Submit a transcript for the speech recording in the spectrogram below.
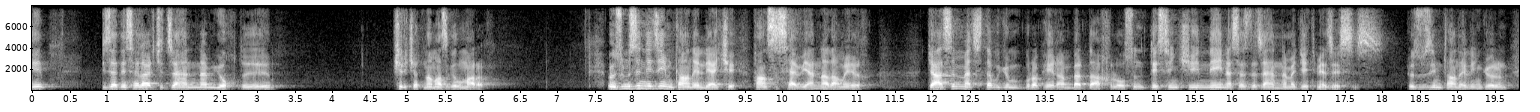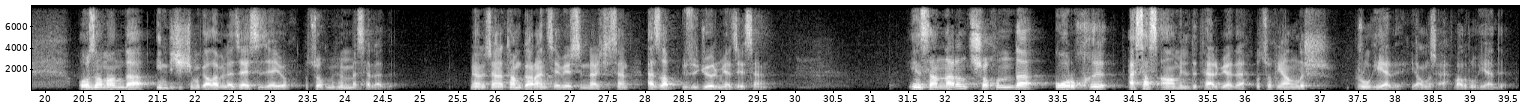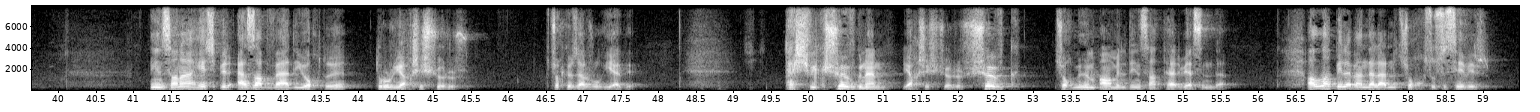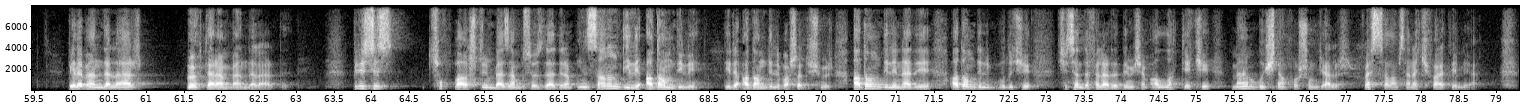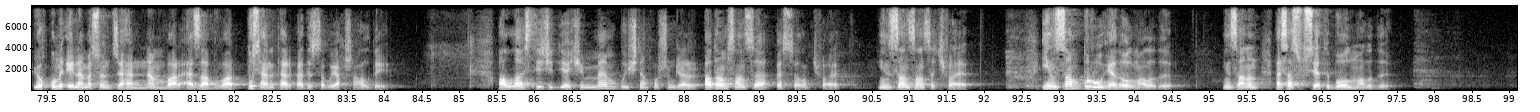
bizə desələr ki, cəhənnəm yoxdur, iki rikət namaz qılmarıq. Özümüzü necə imtihan eləyək ki, hansı səviyyənin adamıyıq? Gəlsin məsciddə bugün bura Peyğəmbər daxil olsun, desin ki, neynəsəz də cəhənnəmə getməyəcəksiniz. Özünüzü imtihan eləyin, görün. O zaman da indiki kimi qala biləcəksiniz ya yox. Bu çox mühüm məsələdir. Yəni, sənə tam qarantiya versinlər ki, sən əzab üzü görməyəcəksən. İnsanların çoxunda qorxu əsas amildir tərbiyədə. Bu çox yanlış ruhiyyədir, yanlış əhval ruhiyyədir. İnsana heç bir əzab vədi yoxdur, durur yaxşı iş görür. Bu çox gözəl ruhiyyədir. Təşviq, şövqlə yaxşı iş görür. Şövq çox mühüm amildir insan tərbiyəsində. Allah belə bəndələrini çox xüsusi sevir. Belə bəndələr möhtərəm bəndələrdir. Bilirsiniz, çox bağışlayın bəzən bu sözlər deyirəm, insanın dili, adam dili, dili adam dili başa düşmür. Adam dili nədir? Adam dili budur ki, keçən dəfələrdə demişəm, Allah deyə ki, mən bu işdən xoşum gəlir. Vəssalam sənə kifayət eləyər. Yox, bunu eləməsən cəhənnəm var, əzab var, bu səni tərpədirsə, bu yaxşı hal deyil. Allah istəyir ki, deyək ki, mən bu işdən xoşum gəlir. Adamsansa, vəssalam, kifayət. İnsansansa, kifayət. İnsan bu ruhiyyədə olmalıdır. İnsanın əsas xüsusiyyəti bu olmalıdır.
